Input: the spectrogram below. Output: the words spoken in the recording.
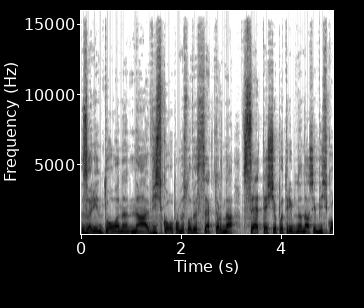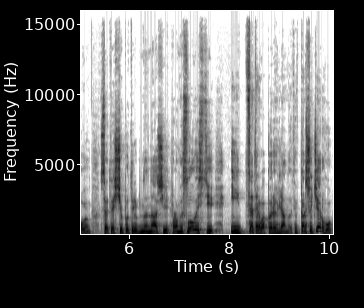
зорієнтована на військово-промисловий сектор, на все те, що потрібно нашим військовим, все те, що потрібно нашій промисловості, і це треба переглянути. В першу чергу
